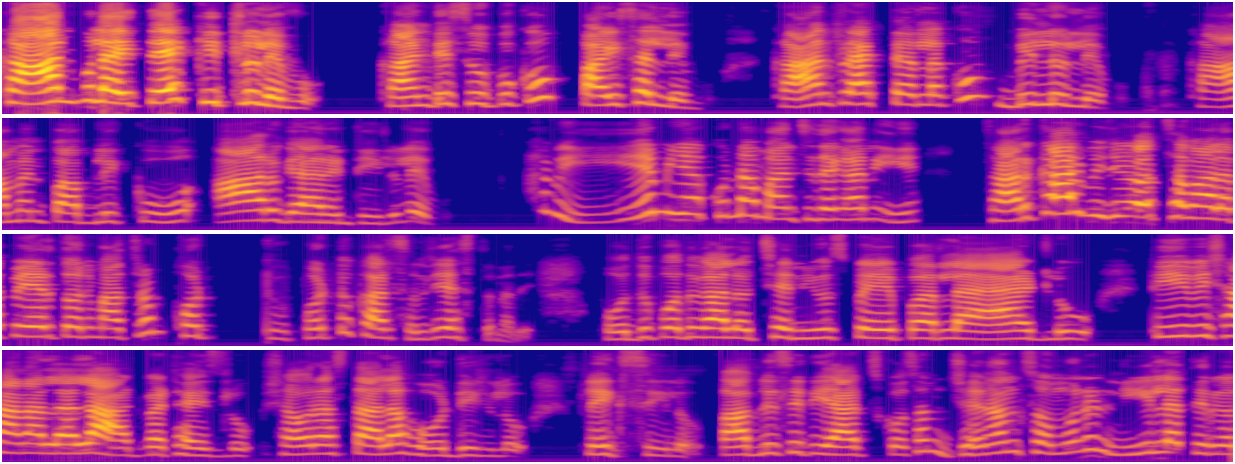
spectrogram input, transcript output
కాన్పులైతే కిట్లు లేవు. కంటి సూపుకు పైసలు లేవు. కాంట్రాక్టర్లకు బిల్లులు లేవు. కామన్ పబ్లిక్కు ఆరు గ్యారెంటీలు లేవు. అవి ఏమి ఇవ్వకున్నా మంచిదే కానీ సర్కార్ విజయోత్సవాల పేరుతోని మాత్రం పొట్టు పొట్టు ఖర్చులు చేస్తున్నది. పొద్దు పొద్దుగాలు వచ్చే న్యూస్ పేపర్ల యాడ్లు టీవీ ఛానళ్ళలో అడ్వర్టైజ్లు చౌరస్తాల హోర్డింగ్లు ఫ్లెక్సీలు. పబ్లిసిటీ యాడ్స్ కోసం జనం సొమ్మును నీళ్ళ తిరగ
